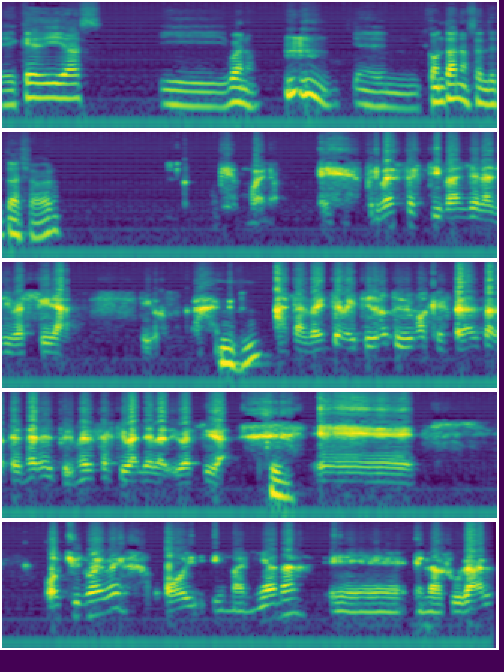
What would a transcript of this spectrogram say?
eh, qué días y bueno, contanos el detalle, a ver. bueno, primer festival de la diversidad hasta el 2022 tuvimos que esperar para tener el primer Festival de la Diversidad. Eh, 8 y 9, hoy y mañana, eh, en la rural,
